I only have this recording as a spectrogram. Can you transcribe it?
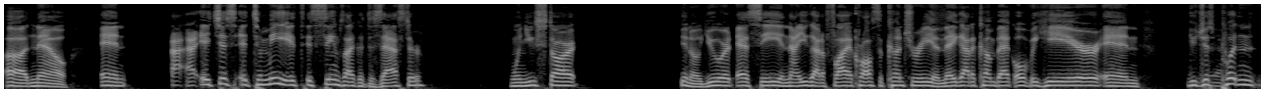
uh, now, and I, I, it just it to me it, it seems like a disaster when you start. You know, you were at SC, and now you got to fly across the country, and they got to come back over here, and you just putting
